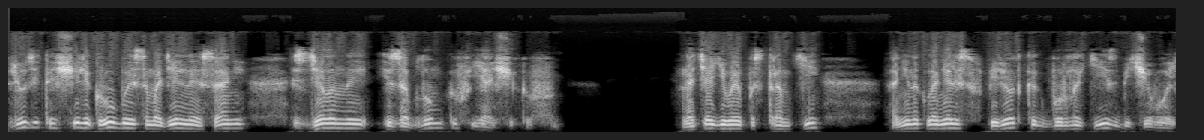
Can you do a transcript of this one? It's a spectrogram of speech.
Люди тащили грубые самодельные сани, сделанные из обломков ящиков. Натягивая постромки, они наклонялись вперед, как бурлаки с бичевой.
